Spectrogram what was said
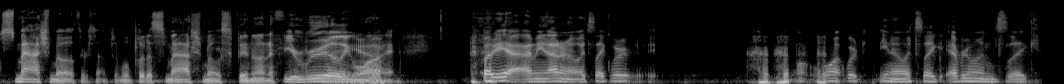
Smash Mouth or something. We'll put a Smash Mouth spin on it if you really you want it. But yeah, I mean, I don't know. It's like we're we're, you know, it's like everyone's like,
